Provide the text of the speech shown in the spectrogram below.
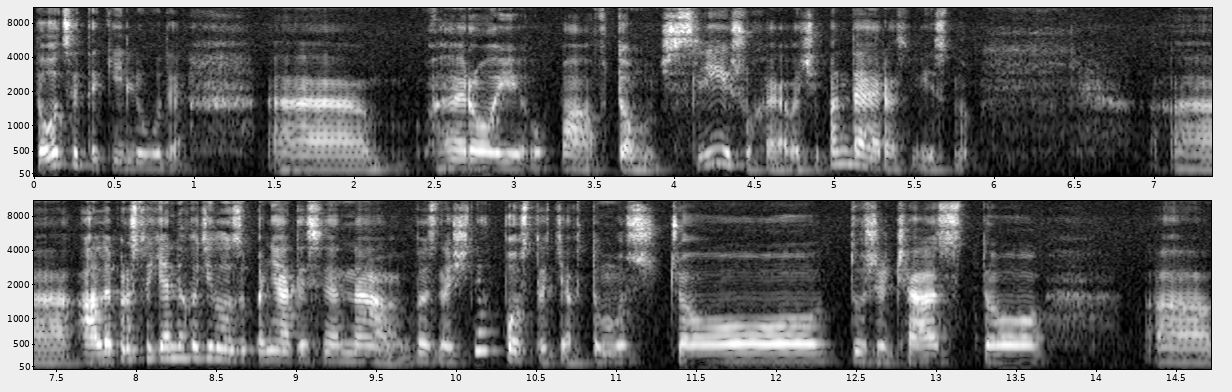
хто це такі люди. Е, герої УПА, в тому числі і Шухевич і Бандера, звісно. Е, Але просто я не хотіла зупинятися на визначних постатях, тому що дуже часто е,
